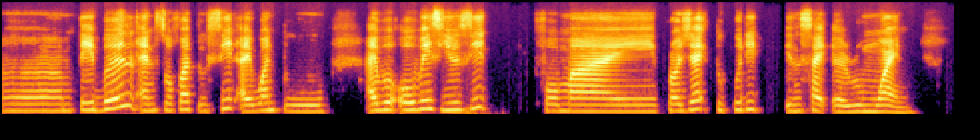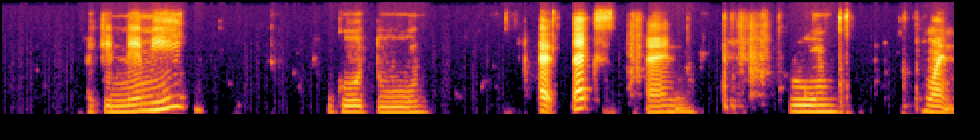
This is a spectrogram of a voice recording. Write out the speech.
um, table and sofa to sit. I want to, I will always use it for my project to put it inside a room one. I can name it, go to add text and room one,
